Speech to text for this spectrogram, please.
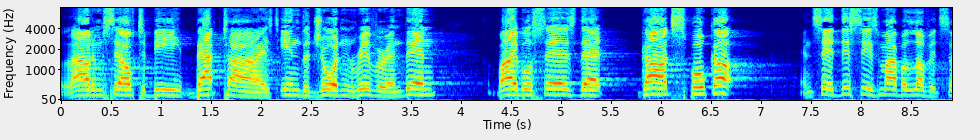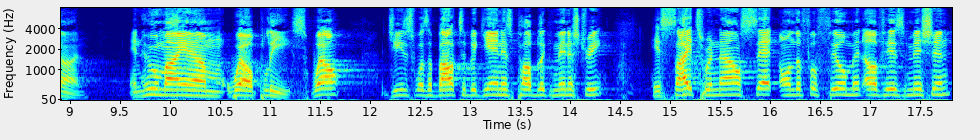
allowed himself to be baptized in the Jordan River, and then Bible says that God spoke up and said, "This is my beloved son, in whom I am well pleased." Well, Jesus was about to begin his public ministry. His sights were now set on the fulfillment of his mission.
